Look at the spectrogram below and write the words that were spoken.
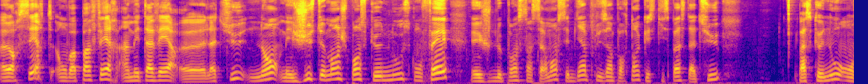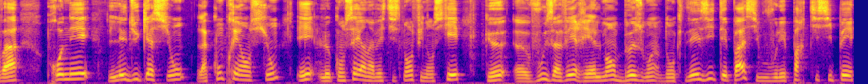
Alors certes, on va pas faire un métavers euh, là-dessus, non, mais justement, je pense que nous, ce qu'on fait, et je le pense sincèrement, c'est bien plus important que ce qui se passe là-dessus. Parce que nous, on va prôner l'éducation, la compréhension et le conseil en investissement financier que euh, vous avez réellement besoin. Donc n'hésitez pas si vous voulez participer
